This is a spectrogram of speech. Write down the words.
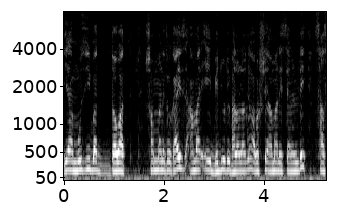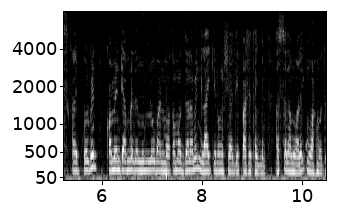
ইয়া মুজিবাদ দাওয়াত। সম্মানিত গাইজ, আমার এই ভিডিওটি ভালো লাগলে অবশ্যই আমার এই চ্যানেলটি সাবস্ক্রাইব করবেন। কমেন্টে আপনাদের মূল্যবান মতামত জানাবেন, লাইক এবং শেয়ার দিয়ে পাশে থাকবেন। আসসালামু আলাইকুম রহমতুল্লাহ।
